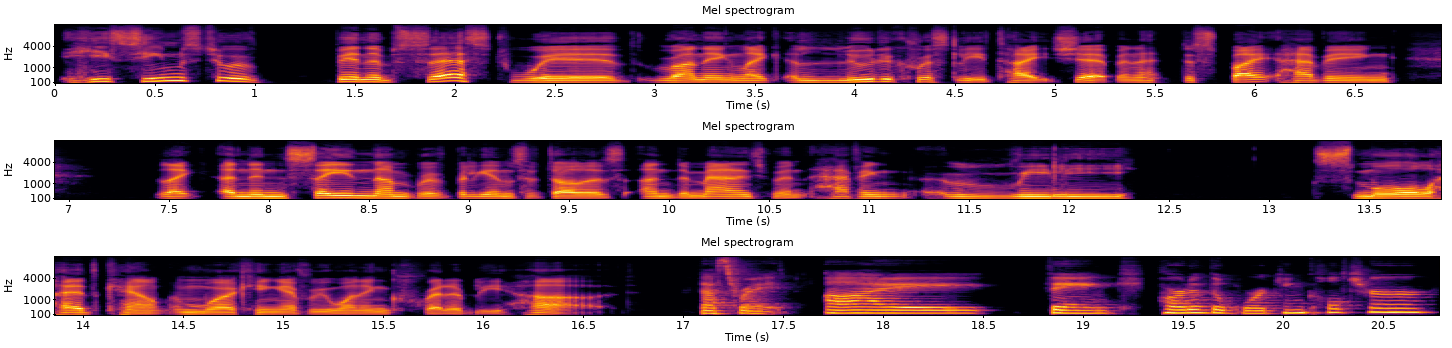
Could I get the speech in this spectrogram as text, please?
he seems to have been obsessed with running like a ludicrously tight ship. And uh, despite having like an insane number of billions of dollars under management, having a really small headcount and working everyone incredibly hard. That's right. I think part of the working culture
